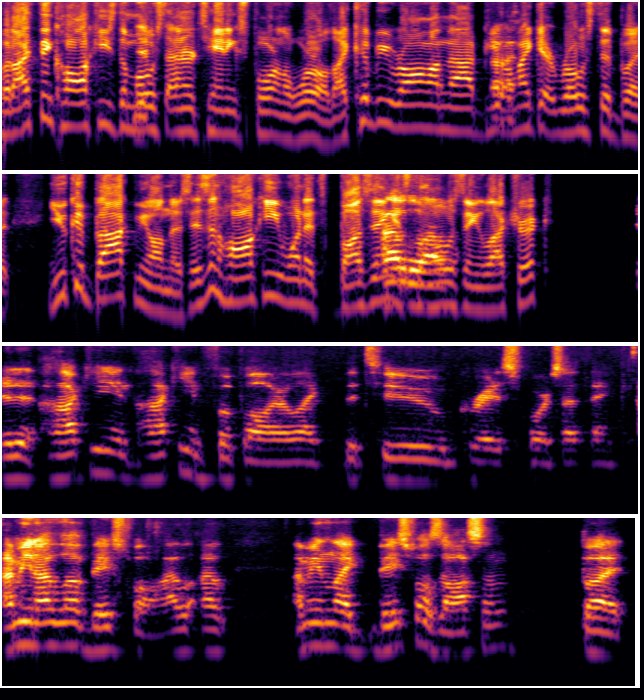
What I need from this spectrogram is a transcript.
but I think hockey's the most entertaining sport in the world. I could be wrong on that. I Uh, might get roasted, but you could back me on this. Isn't hockey when it's buzzing, it's the most electric? It is, hockey and hockey and football are like the two greatest sports. I think. I mean, I love baseball. I, I, I mean, like baseball's awesome, but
